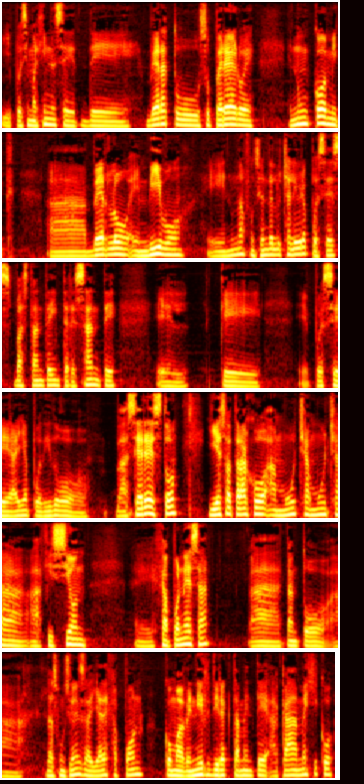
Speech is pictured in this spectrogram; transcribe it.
Y pues imagínense de ver a tu superhéroe en un cómic a verlo en vivo en una función de lucha libre pues es bastante interesante el que eh, pues se haya podido hacer esto. Y eso atrajo a mucha mucha afición eh, japonesa a tanto a las funciones allá de Japón como a venir directamente acá a México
